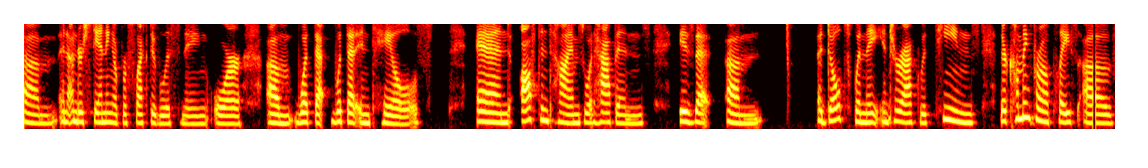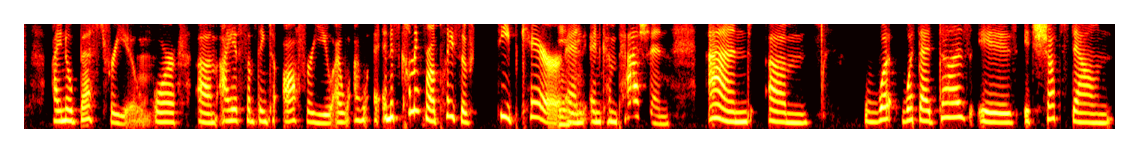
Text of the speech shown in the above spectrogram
um, an understanding of reflective listening or um, what that what that entails. And oftentimes, what happens is that um, adults, when they interact with teens, they're coming from a place of I know best for you, or um, I have something to offer you. I, I, and it's coming from a place of deep care mm-hmm. and and compassion and um, what what that does is it shuts down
